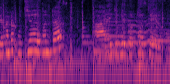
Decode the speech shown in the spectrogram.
যেখানটা কুচি হয় ওখানটা, আর এই যে ভেতরটা হচ্ছে এরকম।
